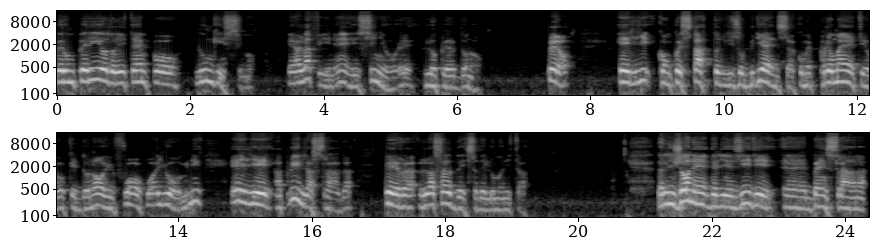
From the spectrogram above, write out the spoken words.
per un periodo di tempo lunghissimo e alla fine il Signore lo perdonò. Però egli con quest'atto di disubbidienza, come Prometeo che donò il fuoco agli uomini, egli aprì la strada per la salvezza dell'umanità. La religione degli esidi è ben strana,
